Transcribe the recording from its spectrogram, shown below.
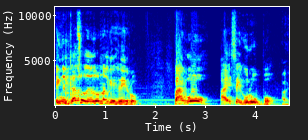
En el caso de Donald Guerrero, pagó a ese grupo ay.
